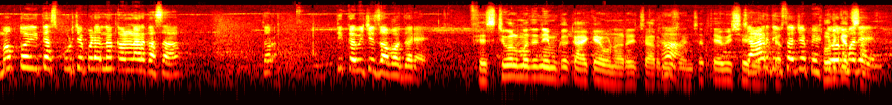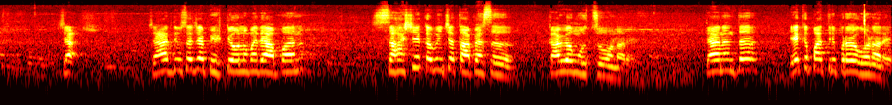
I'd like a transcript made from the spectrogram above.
मग तो इतिहास पुढच्या पिढ्यांना कळणार कसा? तर ती कवीची जबाबदारी आहे. फेस्टिवलमध्ये नेमकं काय काय होणार आहे चार हां. दिवसांच्या? त्याविषयी चार दिवसाच्या थोडक्यात फेस्टिवलमध्ये सांग. चा चार दिवसाच्या फेस्टिवलमध्ये आपण सहाशे कवींच्या ताप्यासह काव्य महोत्सव होणार आहे. त्यानंतर एकपात्री प्रयोग होणार आहे.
